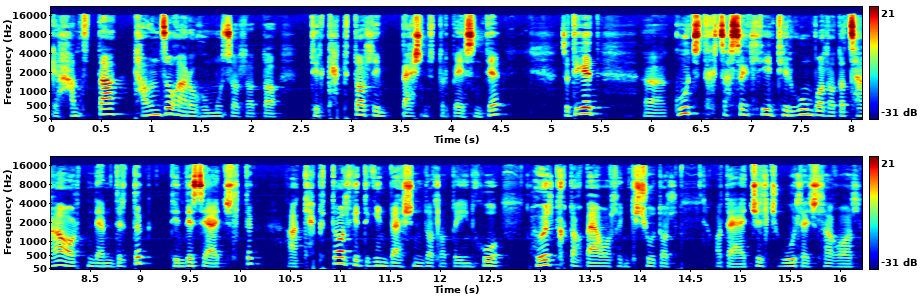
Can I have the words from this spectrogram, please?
ингээ хамтдаа 500 гаруй хүмүүс бол одоо тэр капитолын байшин дотор байсан те. За тэгээд гүйцэтгэх засаглалын тэргүүн бол одоо цагаан ордонд амьдардаг, тэндээсээ ажилдаг А Capitol гэдэг энэ байшинд бол одоо энэ хүү хууль тогтоох байгууллагын гишүүд бол одоо ажиллаж үйл ажиллагаагаа бол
